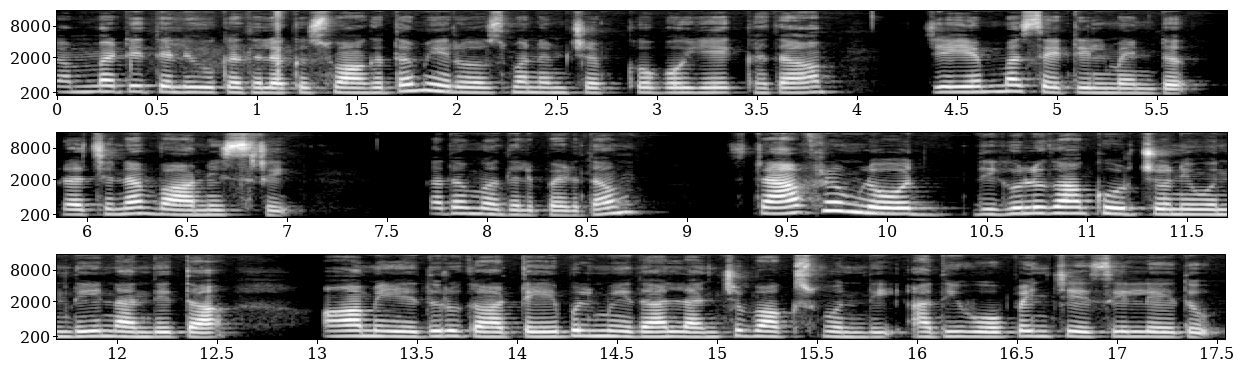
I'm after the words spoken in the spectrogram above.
కమ్మటి తెలుగు కథలకు స్వాగతం. ఈరోజు మనం చెప్పుకోబోయే కథ జయమ్మ సెటిల్మెంట్ రచన వాణిశ్రీ. కథ మొదలు పెడదాం. స్టాఫ్ రూమ్లో దిగులుగా కూర్చొని ఉంది నందిత. ఆమె ఎదురుగా టేబుల్ మీద లంచ్ బాక్స్ ఉంది. అది ఓపెన్ చేసి లేదు.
